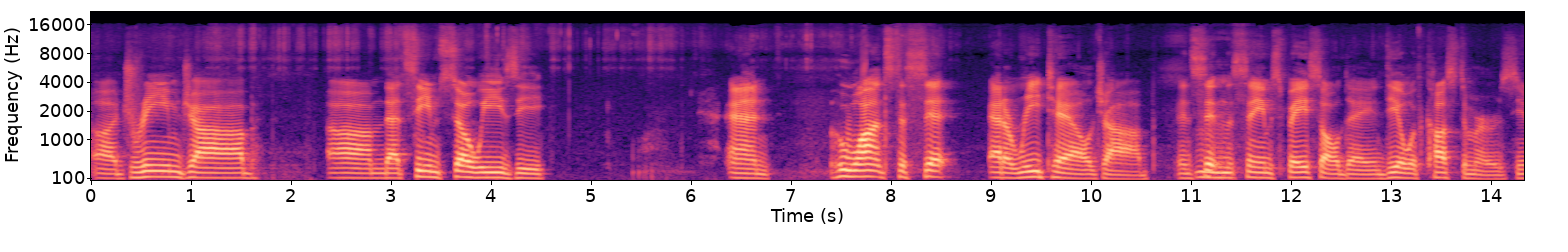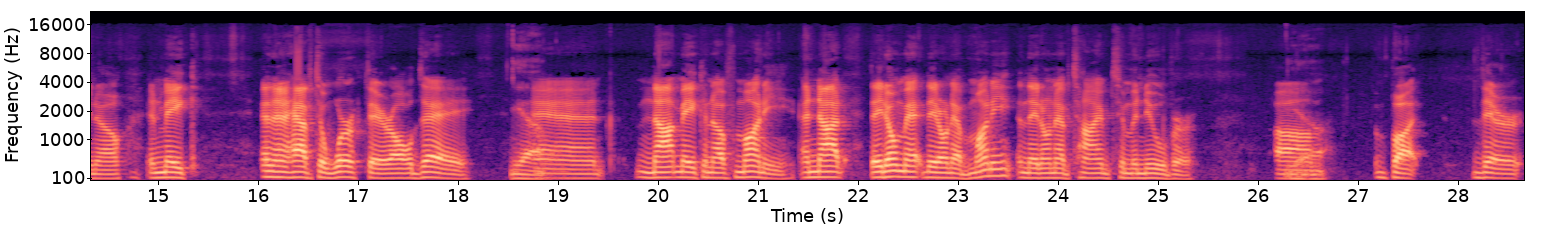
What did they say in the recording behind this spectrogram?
uh, dream job um, that seems so easy. And who wants to sit at a retail job and sit mm-hmm. in the same space all day and deal with customers, you know, and make and then have to work there all day. Yeah. And not make enough money and not they don't ma- they don't have money and they don't have time to maneuver. Um, yeah. but they're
